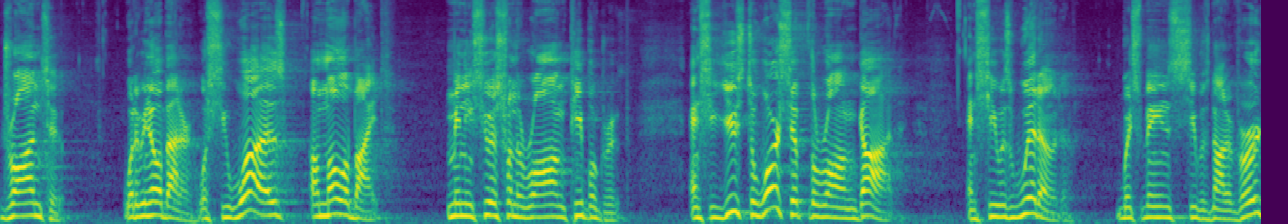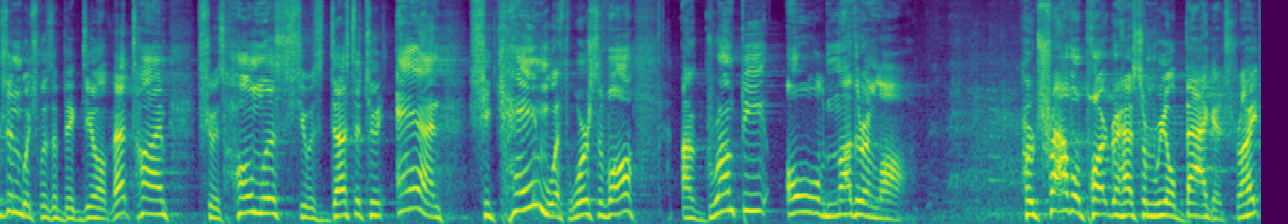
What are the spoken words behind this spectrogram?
drawn to. What do we know about her? Well, she was a Moabite, meaning she was from the wrong people group. And she used to worship the wrong God. And she was widowed, which means she was not a virgin, which was a big deal at that time. She was homeless, she was destitute, and she came with, worst of all, a grumpy old mother in law. Her travel partner has some real baggage, right?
